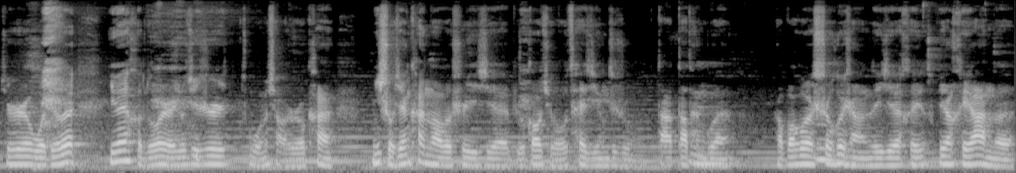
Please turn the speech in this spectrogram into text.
就是我觉得，因为很多人，尤其是我们小时候看，你首先看到的是一些，比如高俅、蔡京这种大大贪官，然后包括社会上的一些黑、非常黑暗的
